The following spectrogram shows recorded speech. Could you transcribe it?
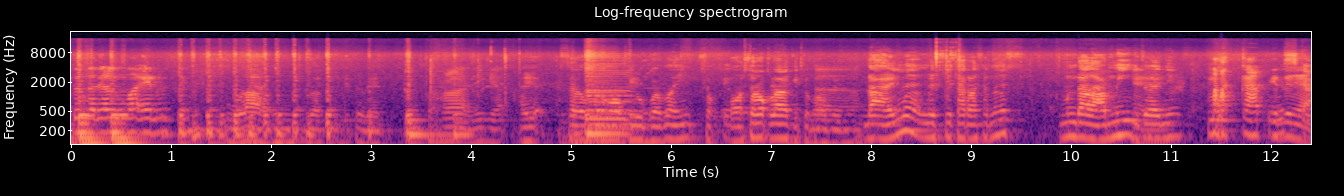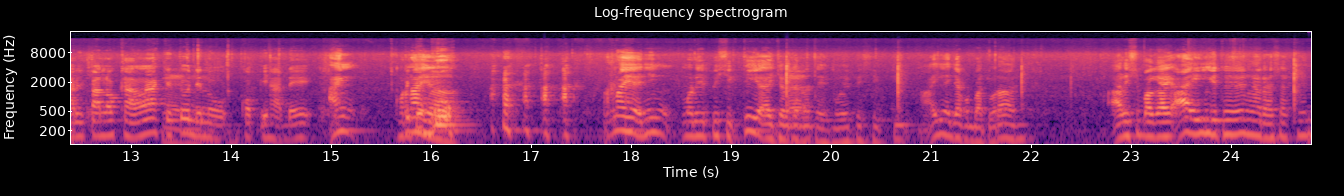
tutorial mah ini sok kosok lah gitu Eh. nah ini mah cita rasana geus mendalami gitu Eh. anjing melekat gitu ya. Karipan lokal lah gitu Eh. di nu kopi HD. aing pernah ya. Pernah ya ini mau di P60 ya aja kan teh mau di P60 aing ajak ke baturan. Ali sebagai aing gitu ya ngerasain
